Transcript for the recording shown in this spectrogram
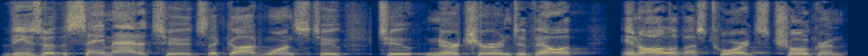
these are the same attitudes that God wants to, to nurture and develop in all of us towards children.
